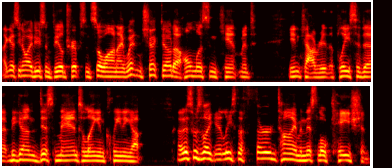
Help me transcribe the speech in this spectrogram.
I guess, you know, I do some field trips and so on. I went and checked out a homeless encampment in Calgary that the police had uh, begun dismantling and cleaning up. Now, this was like at least the third time in this location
